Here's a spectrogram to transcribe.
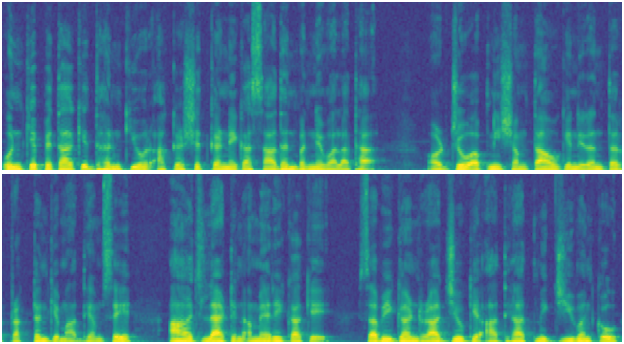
उनके पिता के धर्म की ओर आकर्षित करने का साधन बनने वाला था, और जो अपनी क्षमताओं के निरंतर प्रकटन के माध्यम से आज लैटिन अमेरिका के सभी गणराज्यों के आध्यात्मिक जीवन को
